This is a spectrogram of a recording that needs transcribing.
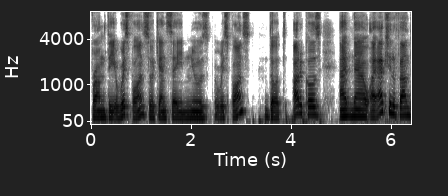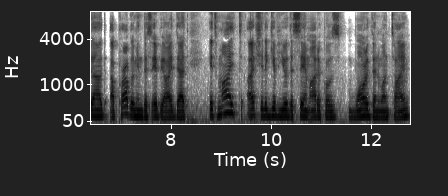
from the response. So we can say news response dot articles. And now I actually found out a problem in this API that it might actually give you the same articles more than one time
